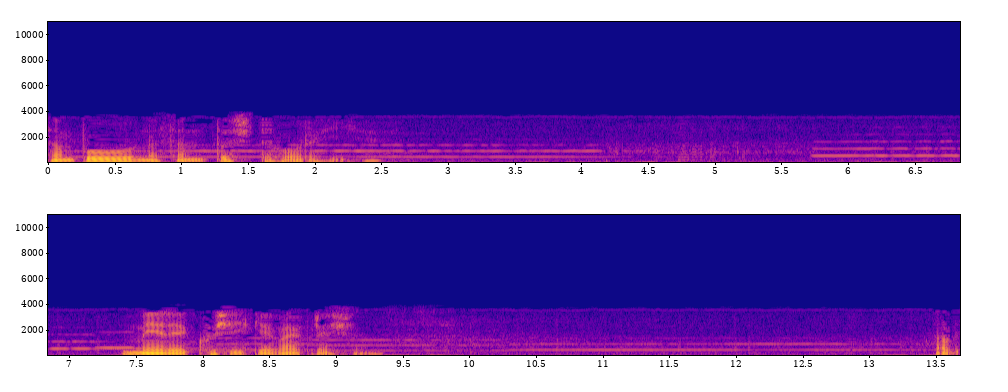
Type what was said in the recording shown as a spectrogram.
संपूर्ण संतुष्ट हो रही है। मेरे खुशी के वाइब्रेशन अब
